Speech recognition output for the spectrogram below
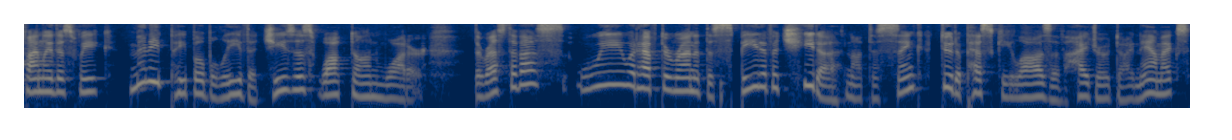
Finally, this week, many people believe that Jesus walked on water. The rest of us, we would have to run at the speed of a cheetah not to sink due to pesky laws of hydrodynamics.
